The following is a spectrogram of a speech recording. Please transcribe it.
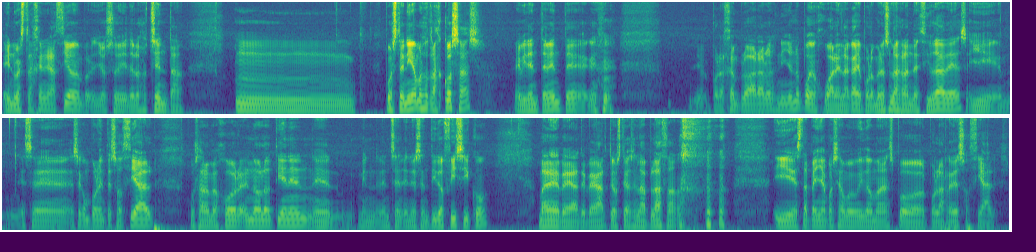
en nuestra generación, yo soy de los 80, mm, pues teníamos otras cosas, evidentemente. Por ejemplo, ahora los niños no pueden jugar en la calle, por lo menos en las grandes ciudades, y ese, ese componente social, pues a lo mejor no lo tienen en, el sentido físico, ¿vale? De, pegarte hostias en la plaza. y esta peña pues se ha movido más por, por las redes sociales.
